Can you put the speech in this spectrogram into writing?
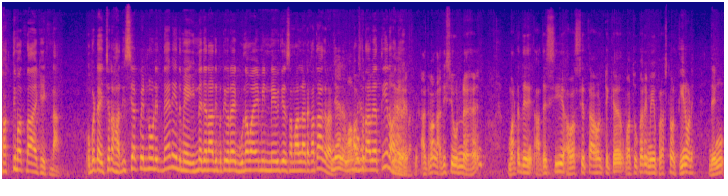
ශක්තිමත් නායකයෙක් නම් ඔබට එච්චර හදිසියක් වෙන්න ඕනෙත් නෑ නේද මේ ඉන්න ජනාධිපතිවරයා ගුණ වයමින් මේ විදිහට සමහරලාට කතා කරන්නේ. අවශ්‍යතාවයක් තියෙනවද එහෙම? අද මං අදිසි උන්නේ මට අදසී අවශ්‍යතාවල් ටික වතු කරේ මේ ප්‍රශ්නවල් තියෙනවනේ. දැන්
